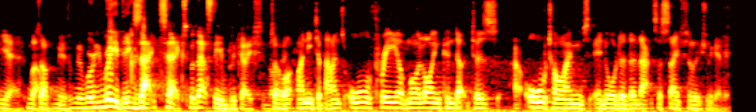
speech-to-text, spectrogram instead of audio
yeah. Well, so, we read the exact text, but that's the implication. So I need to balance all three of my line conductors at all times in order that that's a safe solution. To get it.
